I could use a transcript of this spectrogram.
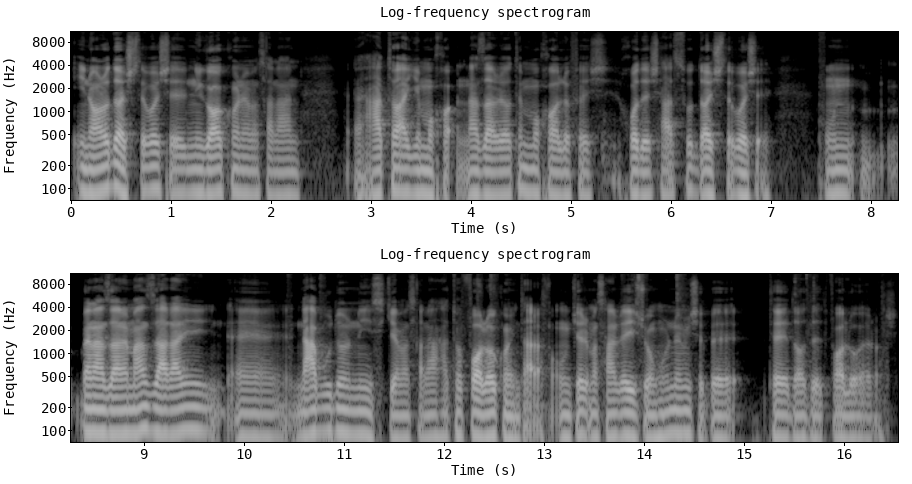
اینا رو داشته باشه نگاه کنه مثلا حتی اگه نظریات مخالفش خودش هست و داشته باشه. اون به نظر من ضرری نبود و نیست که مثلا حتی follow کنین طرف. اون که مثلا رئیس جمهور نمیشه به تعداد follower اش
